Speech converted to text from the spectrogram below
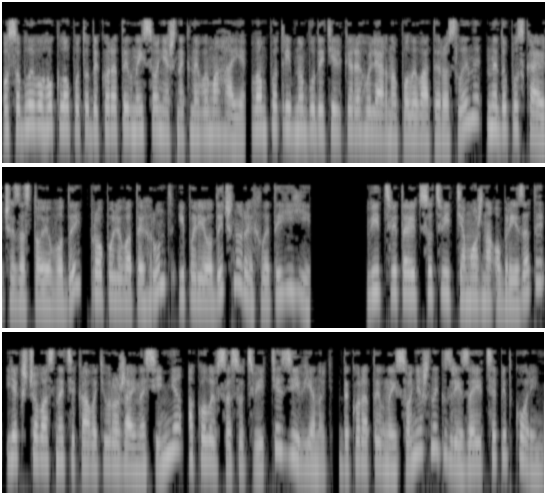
Особливого клопоту декоративний соняшник не вимагає, вам потрібно буде тільки регулярно поливати рослини, не допускаючи застою води, прополювати ґрунт і періодично рихлити її. Відцвітають суцвіття можна обрізати, якщо вас не цікавить урожай насіння, а коли все суцвіття зів'януть, декоративний соняшник зрізається під корінь.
